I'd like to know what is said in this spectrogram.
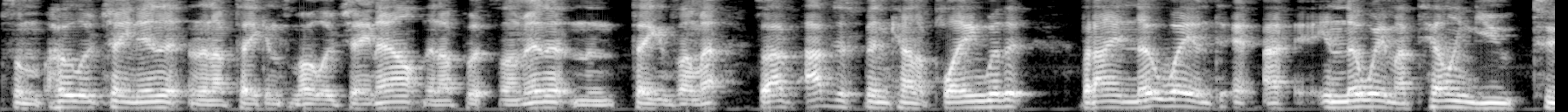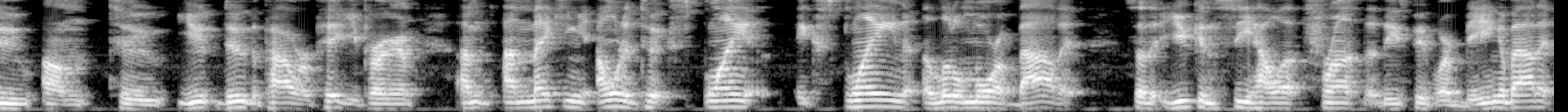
some holochain in it, and then I've taken some holochain out, and then I've put some in it, and then taken some out. So I've, I've just been kind of playing with it, but I in no way, in no way am I telling you to, um, to you do the Power Piggy program. I'm, I'm making, I wanted to explain, explain a little more about it so that you can see how upfront that these people are being about it.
